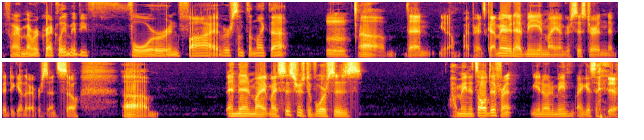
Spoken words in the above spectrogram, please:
if i remember correctly maybe four and five or something like that Mm. um, then you know my parents got married, had me and my younger sister, and have been together ever since. So, um, and then my my sister's divorces. I mean, it's all different. You know what I mean? I guess Yeah.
